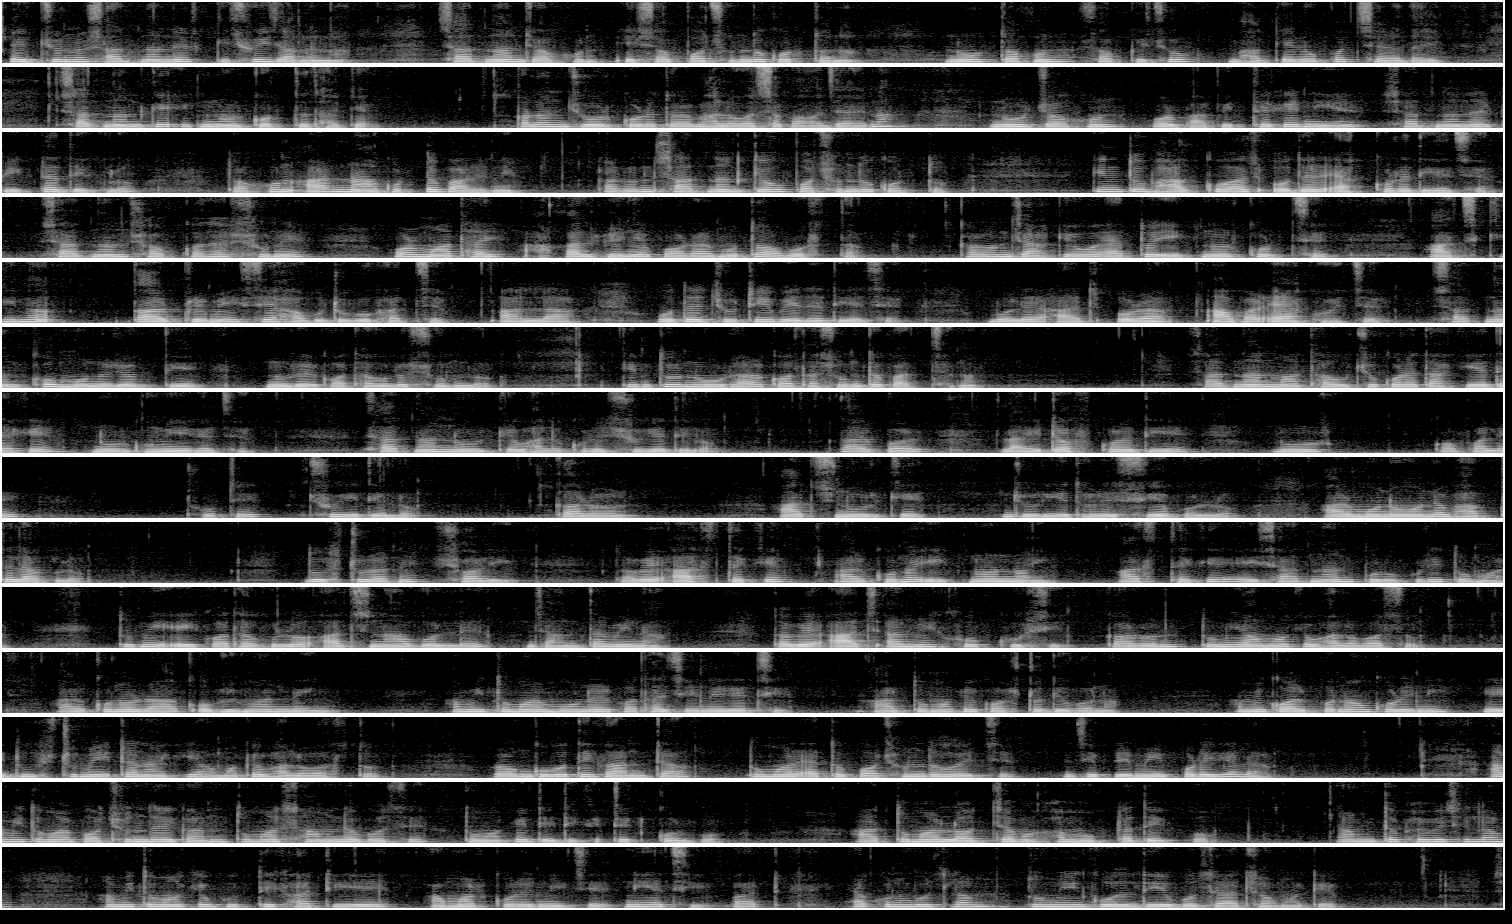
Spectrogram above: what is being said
এর জন্য সাদনানের কিছুই জানে না। সাদনান যখন এসব পছন্দ করতো না, নূর তখন সব কিছু ভাগ্যের ওপর ছেড়ে দেয়। সাদনানকে ইগনোর করতে থাকে। কারণ জোর করে তো আর ভালোবাসা পাওয়া যায় না। নূর যখন ওর বাপির থেকে নিয়ে সাদনানের পিকটা দেখল, তখন আর না করতে পারেনি। কারণ সাদনানকেও পছন্দ করতো। কিন্তু ভাগ্য আজ ওদের এক করে দিয়েছে। সাদনান সব কথা শুনে ওর মাথায় আকাশ ভেঙে পড়ার মতো অবস্থা। কারণ যাকে ও এত ইগনোর করছে, আজ কি না তার প্রেমেই সে হাবুডুবু খাচ্ছে। আল্লাহ ওদের জুটি বেঁধে দিয়েছে বলে আজ ওরা আবার এক হয়েছে। সাদনান খুব মনোযোগ দিয়ে নূরের কথাগুলো শুনল, কিন্তু নূর আর কথা শুনতে পাচ্ছে না। সাদনান মাথা উঁচু করে তাকিয়ে দেখে নূর ঘুমিয়ে গেছে। সাদনান নূরকে ভালো করে শুয়ে দিল। তারপর লাইট অফ করে দিয়ে নূর কপালে ঠোঁটে ছুঁয়ে দিল। কারণ আজ নূরকে জড়িয়ে ধরে শুয়ে পড়ল আর মনে মনে ভাবতে লাগল, দুষ্টু রানী সরি তবে আজ থেকে আর কোনো ইগনোর নয়। আজ থেকে এই সাদনান পুরোপুরি তোমার। তুমি এই কথাগুলো আজ না বললে জানতামই না। তবে আজ আমি খুব খুশি, কারণ তুমি আমাকে ভালোবাসো। আর কোনো রাগ, অভিমান নেই। আমি তোমার মনের কথা জেনে গেছি। আর তোমাকে কষ্ট দেব না। আমি কল্পনাও করিনি এই দুষ্টু মেয়েটা নাকি আমাকে ভালোবাসতো। রঙ্গবতী গানটা তোমার এত পছন্দ হয়েছে যে প্রেমেই পড়ে গেলাম? আমি তোমার পছন্দের গান তোমার সামনে বসে তোমাকে ডেডিকেটেড করব। আর তোমার লজ্জা মাখা মুখটা দেখব। আমি তো ভেবেছিলাম আমি তোমাকে বুদ্ধি খাটিয়ে আমার করে নিচে নিয়েছি বাট এখন বুঝলাম তুমি গোল দিয়ে বসে আছো আমাকে।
